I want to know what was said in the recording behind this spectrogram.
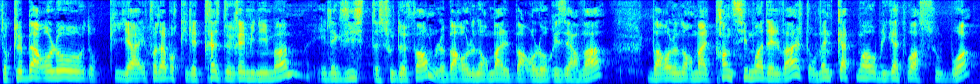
Donc le Barolo, donc, il, y a- il faut d'abord qu'il ait 13 degrés minimum. Il existe sous deux formes, le Barolo normal le Barolo Riserva. Le Barolo normal, 36 mois d'élevage, dont 24 mois obligatoires sous bois.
